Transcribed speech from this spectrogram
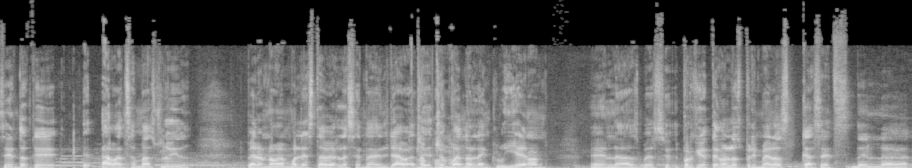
Siento que eh, avanza más fluido, pero no me molesta ver la escena del Java. De pues hecho, no. cuando la incluyeron en las versiones, porque yo tengo los primeros cassettes de la,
